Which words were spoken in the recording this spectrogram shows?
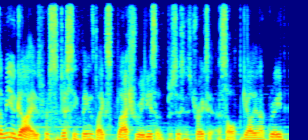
Some of you guys were suggesting things like Splash Radius and Precision Strikes and Assault Galleon upgrade.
